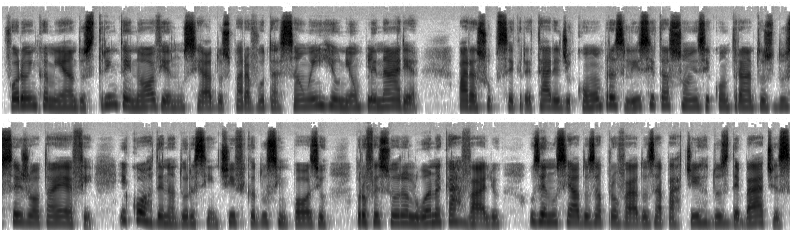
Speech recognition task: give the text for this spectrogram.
foram encaminhados 39 enunciados para votação em reunião plenária. Para a subsecretária de Compras, Licitações e Contratos do CJF e coordenadora científica do simpósio, professora Luana Carvalho, os enunciados aprovados a partir dos debates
